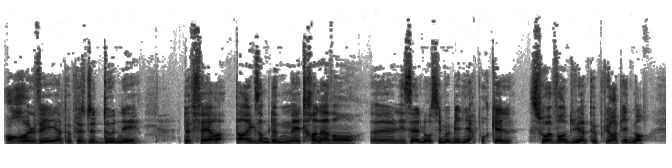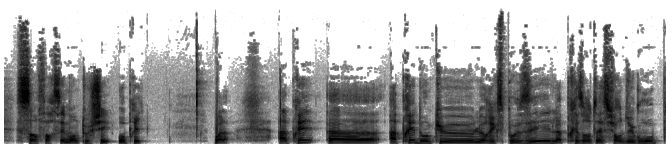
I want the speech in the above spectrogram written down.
relevés, un peu plus de données, de faire par exemple de mettre en avant euh, les annonces immobilières pour qu'elles soient vendues un peu plus rapidement sans forcément toucher au prix. Voilà. Après, euh, après donc euh, leur exposé, la présentation du groupe,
